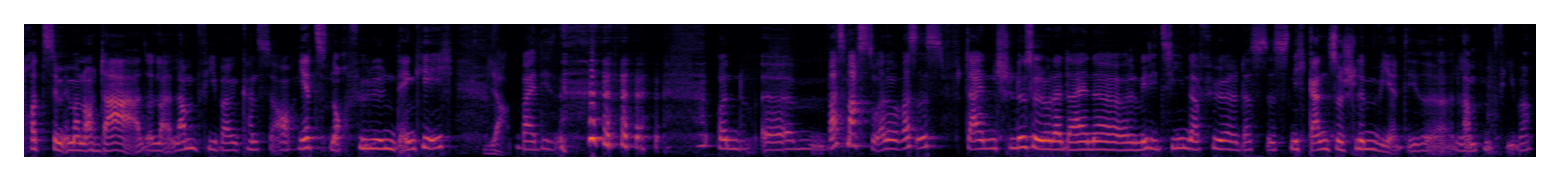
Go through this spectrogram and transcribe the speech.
trotzdem immer noch da. Also Lampenfieber kannst du auch jetzt noch fühlen, denke ich. Ja. Bei diesen und ähm, was machst du? Also was ist dein Schlüssel oder deine Medizin dafür, dass es nicht ganz so schlimm wird, diese Lampenfieber?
